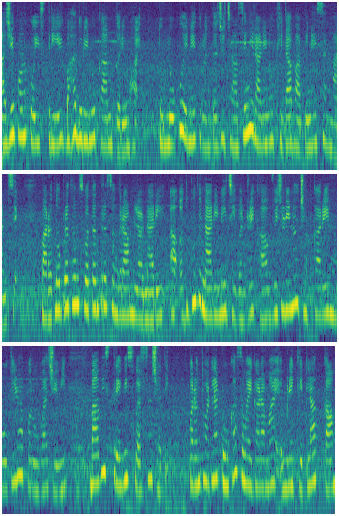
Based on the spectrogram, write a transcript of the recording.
આજે પણ કોઈ સ્ત્રીએ બહાદુરીનું કામ કર્યું હોય, તો લોકો એને તુરંત જ ઝાંસીની રાણીનો ખિતાબ આપીને સન્માનશે. ભારતનો પ્રથમ સ્વતંત્ર સંગ્રામ લડનારી આ અદ્ભુત નારીની જીવનરેખા વીજળીના ઝબકારે મોતીડા પરોવા જેવી બાવીસ ત્રેવીસ વર્ષ જ હતી. પરંતુ આટલા ટૂંકા સમયગાળામાં એમણે કેટલાક કામ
